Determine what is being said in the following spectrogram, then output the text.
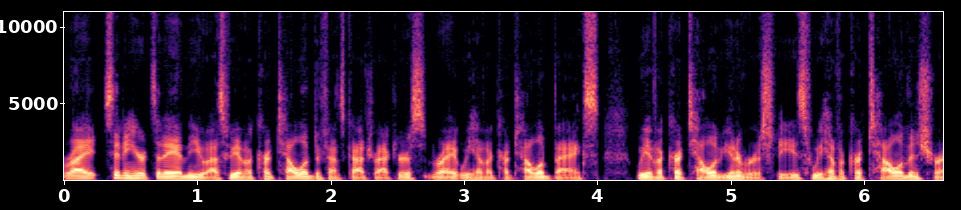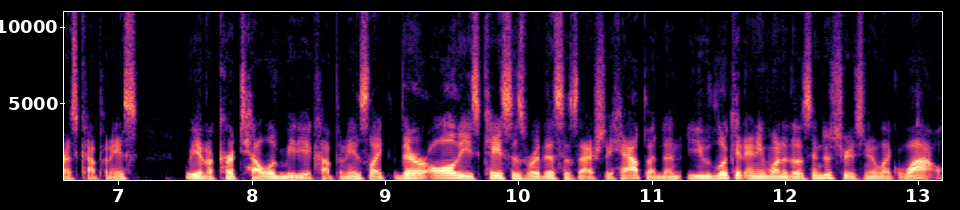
right? Sitting here today in the US, we have a cartel of defense contractors, right? We have a cartel of banks. We have a cartel of universities. We have a cartel of insurance companies. We have a cartel of media companies. Like there are all these cases where this has actually happened. And you look at any one of those industries and you're like, wow,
